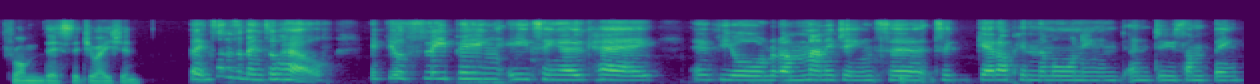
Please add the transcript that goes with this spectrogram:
from this situation? But in terms of mental health if you're sleeping eating okay if you're um, managing to to get up in the morning and, and do something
